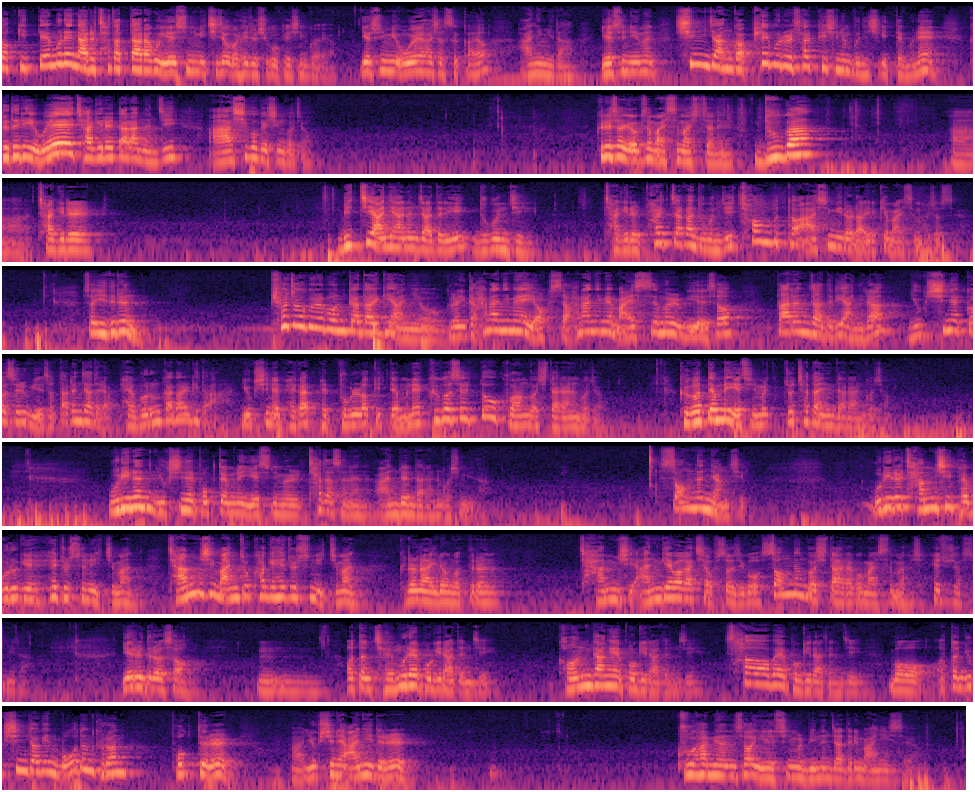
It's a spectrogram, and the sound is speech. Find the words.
었기 때문에 나를 찾았다라고 예수님이 지적을 해주시고 계신 거예요. 예수님이 오해하셨을까요? 아닙니다. 예수님은 심장과 폐부를 살피시는 분이시기 때문에 그들이 왜 자기를 따랐는지 아시고 계신 거죠. 그래서 여기서 말씀하시잖아요. 누가 아, 자기를 믿지 아니하는 자들이 누군지 자기를 팔자가 누군지 처음부터 아심이러라 이렇게 말씀하셨어요. 그래서 이들은 표적을 본 까닭이 아니요. 그러니까 하나님의 역사, 하나님의 말씀을 위해서 다른 자들이 아니라 육신의 것을 위해서 다른 자들이야. 배부른 까닭이다. 육신의 배가 부불렀기 때문에 그것을 또 구한 것이다라는 거죠. 그것 때문에 예수님을 쫓아다닌다라는 거죠. 우리는 육신의 복 때문에 예수님을 찾아서는 안 된다라는 것입니다. 썩는 양식. 우리를 잠시 배부르게 해줄 수는 있지만, 잠시 만족하게 해줄 수는 있지만, 그러나 이런 것들은 잠시 안개와 같이 없어지고 썩는 것이다 라고 말씀을 해주셨습니다. 예를 들어서 음, 어떤 재물의 복이라든지 건강의 복이라든지 사업의 복이라든지 뭐 어떤 육신적인 모든 그런 복들을 아, 육신의 안위들을 구하면서 예수님을 믿는 자들이 많이 있어요.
